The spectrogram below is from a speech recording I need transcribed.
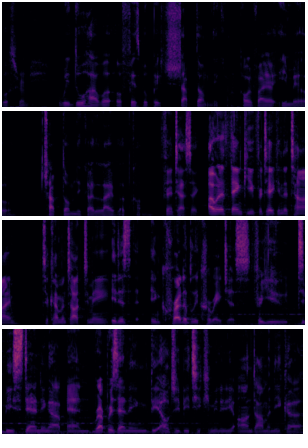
go through me. We do have a, a Facebook page, CHAP Dominica, or via email, chapdominicalive.com. Fantastic. I want to thank you for taking the time to come and talk to me. It is incredibly courageous for you to be standing up and representing the LGBT community on Dominica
